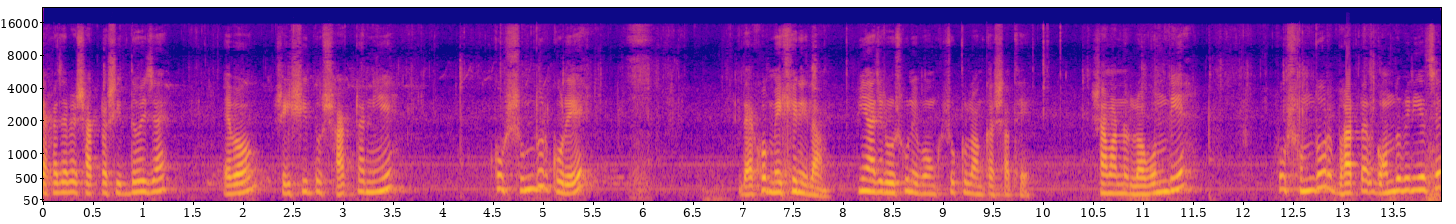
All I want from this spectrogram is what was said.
দেখা যাবে শাকটা সিদ্ধ হয়ে যায় এবং সেই সিদ্ধ শাকটা নিয়ে খুব সুন্দর করে, দেখো, মেখে নিলাম। পেঁয়াজ, রসুন এবং শুকনো লঙ্কার সাথে। সামান্য লবণ দিয়ে খুব সুন্দর ভাতটার গন্ধ বেরিয়েছে।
